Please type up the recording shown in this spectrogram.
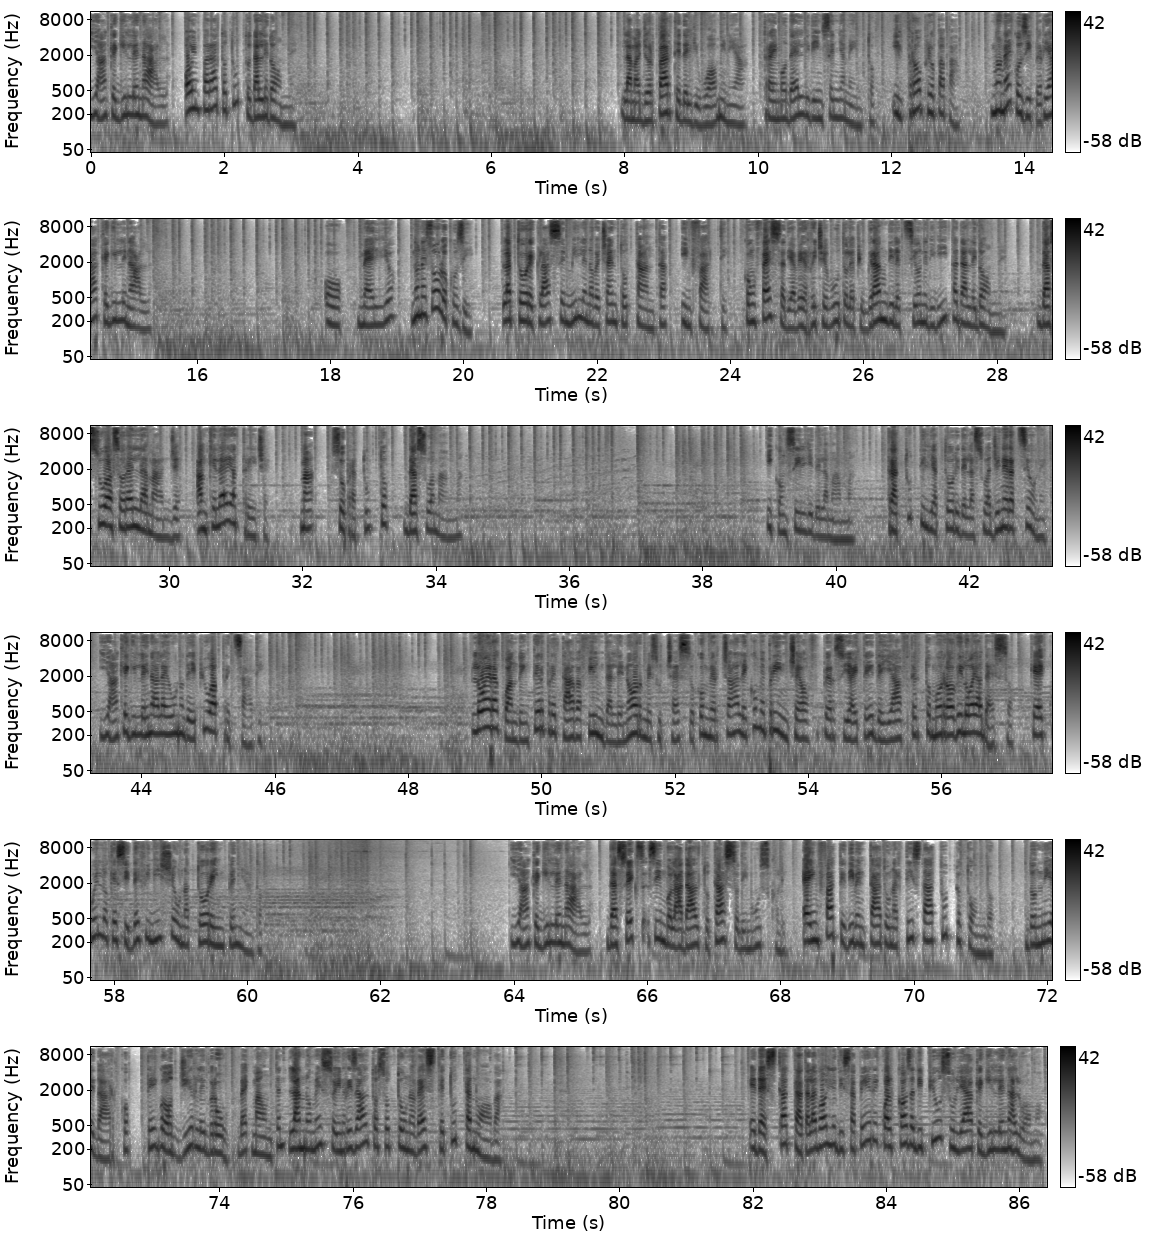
Jake Gyllenhaal, ho imparato tutto dalle donne. La maggior parte degli uomini ha, tra i modelli di insegnamento, il proprio papà. Non è così per Jake Gyllenhaal. O, meglio, non è solo così. L'attore classe 1980, infatti, confessa di aver ricevuto le più grandi lezioni di vita dalle donne. Da sua sorella Magge, anche lei attrice. Ma, soprattutto, da sua mamma. I consigli della mamma. Tra tutti gli attori della sua generazione, Jake Gyllenhaal è uno dei più apprezzati. Lo era quando interpretava film dall'enorme successo commerciale come Prince of Persia e The Day After Tomorrow lo è adesso, che è quello che si definisce un attore impegnato. Jake Gyllenhaal, da sex symbol ad alto tasso di muscoli, è infatti diventato un artista a tutto tondo. Donnie d'Arco, Tego o Girle Brow Back Mountain l'hanno messo in risalto sotto una veste tutta nuova. ed è scattata la voglia di sapere qualcosa di più sugli Ake Gyllenhaal uomo.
